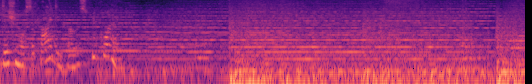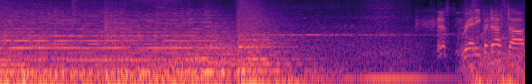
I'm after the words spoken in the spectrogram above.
Additional supply depots required. Ready for dust off.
